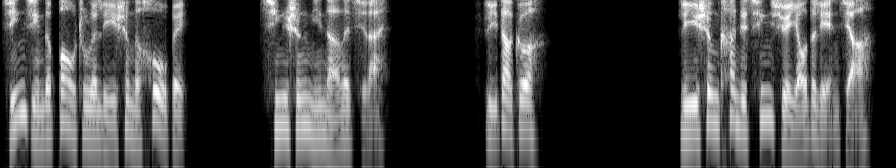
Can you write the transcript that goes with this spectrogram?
紧紧的抱住了李胜的后背，轻声呢喃了起来：“李大哥。”李胜看着清雪瑶的脸颊，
